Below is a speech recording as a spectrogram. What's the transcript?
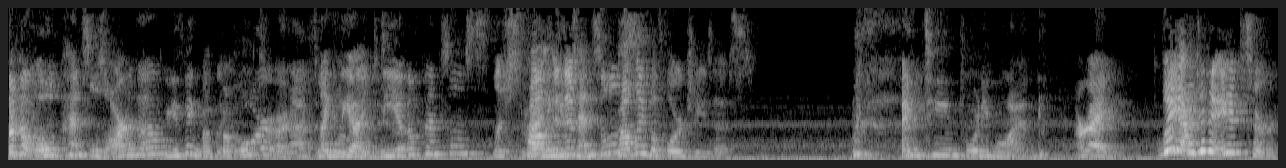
You know how old pencils are though? You think Probably before old. or after? Like World the War II? idea of pencils? Like just Prob- writing utensils? Probably before Jesus. 1941. Alright. Wait, I didn't answer.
